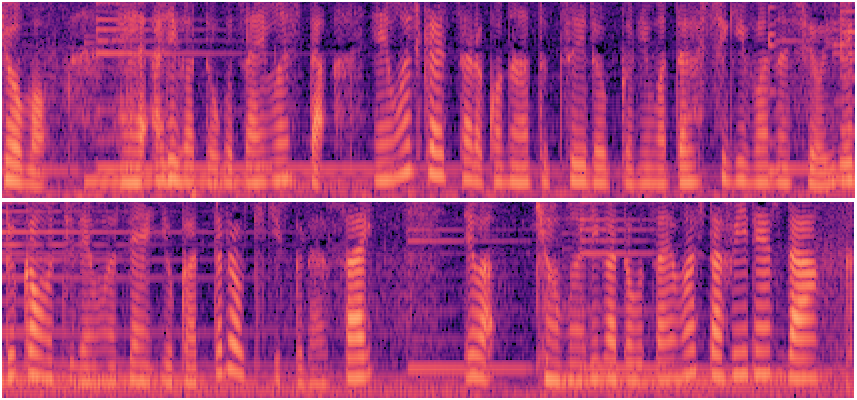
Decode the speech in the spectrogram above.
今日も、えー、ありがとうございました、えー、もしかしたらこの後追録にまた不思議話を入れるかもしれません。よかったらお聞きください。では今日もありがとうございました。フィーレンダン。ク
